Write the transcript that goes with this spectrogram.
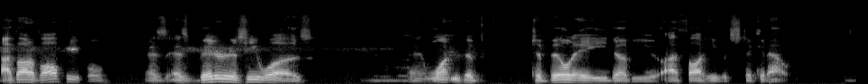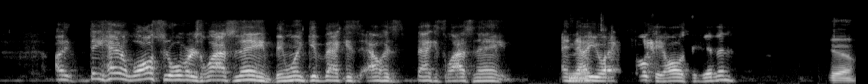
I thought of all people, as as bitter as he was, and wanting to to build AEW, I thought he would stick it out. I, they had a lawsuit over his last name. They wouldn't give back his out his back his last name, and now you're like, okay, all is forgiven. Yeah,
